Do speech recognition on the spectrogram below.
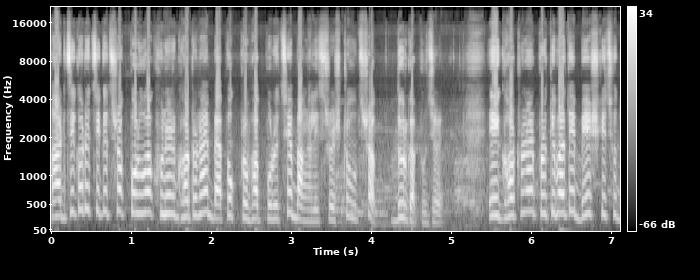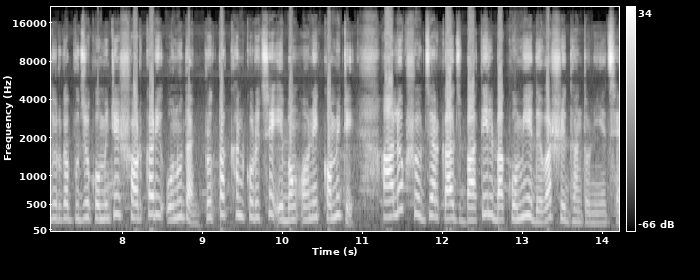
আরজিকরে চিকিৎসক পড়ুয়া খুনের ঘটনায় ব্যাপক প্রভাব পড়েছে বাঙালি শ্রেষ্ঠ উৎসব, দুর্গাপুজোয়। এই ঘটনার প্রতিবাদে বেশ কিছু দুর্গাপুজো কমিটি সরকারি অনুদান প্রত্যাখ্যান করেছে এবং অনেক কমিটি আলোকসজ্জার কাজ বাতিল বা কমিয়ে দেওয়ার সিদ্ধান্ত নিয়েছে।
